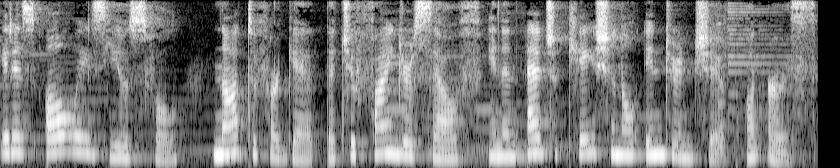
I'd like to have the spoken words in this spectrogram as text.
It is always useful not to forget that you find yourself in an educational internship on Earth.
